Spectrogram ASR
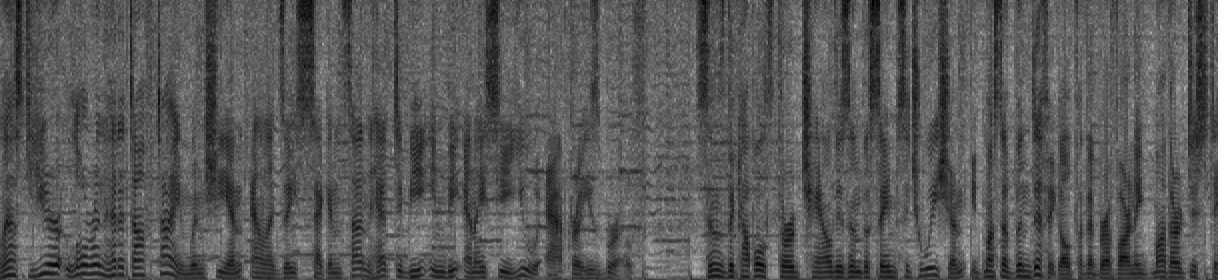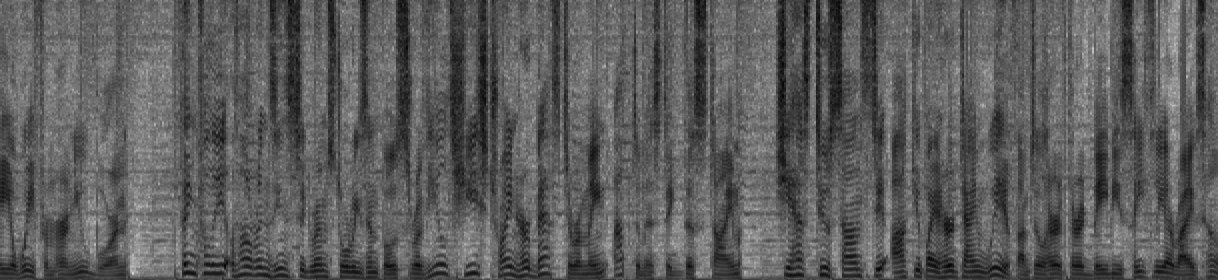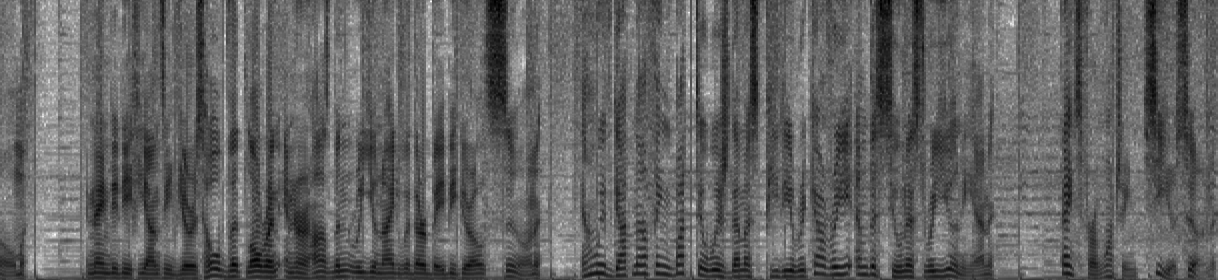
Last year, Loren had a tough time when she and Alexei's second son had to be in the NICU after his birth. Since the couple's third child is in the same situation, it must have been difficult for the Brovarnik mother to stay away from her newborn. Thankfully, Loren's Instagram stories and posts revealed she's trying her best to remain optimistic this time, she has two sons to occupy her time with until her third baby safely arrives home. 90 Day Fiancé viewers hope that Loren and her husband reunite with their baby girls soon, and we've got nothing but to wish them a speedy recovery and the soonest reunion. Thanks for watching, see you soon!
